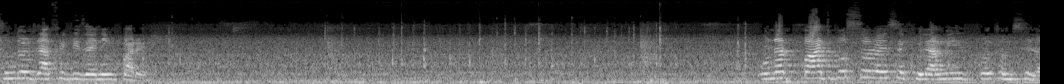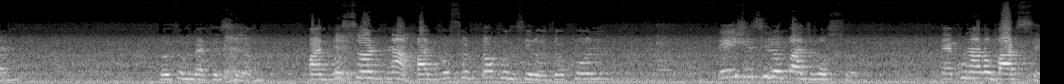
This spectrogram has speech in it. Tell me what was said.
সুন্দর গ্রাফিক ডিজাইনিং পারে। ওনার পাঁচ বছর হয়েছে খুলে, আমি প্রথম ছিলাম। প্রথম ব্যাচে ছিলাম। পাঁচ বছর, না, পাঁচ বছর তখন ছিল, যখন তেইশে ছিল পাঁচ বছর। এখন আরও বাড়ছে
